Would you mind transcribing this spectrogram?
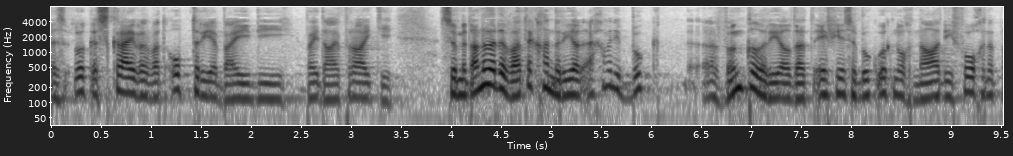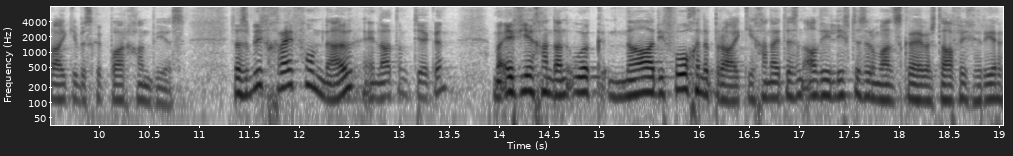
is ook 'n skrywer wat optree by die by daai praatjie. So met ander woorde wat ek gaan reël, ek gaan met die boek 'n winkel reël dat FJ se boek ook nog na die volgende praatjie beskikbaar gaan wees. So asseblief gryp vir hom nou en laat hom teken. Maar FJ gaan dan ook na die volgende praatjie gaan hy tussen al die liefdesromanskrywers daar figureer.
